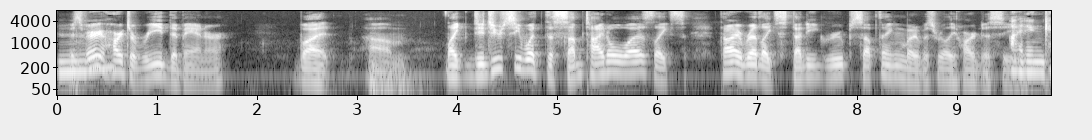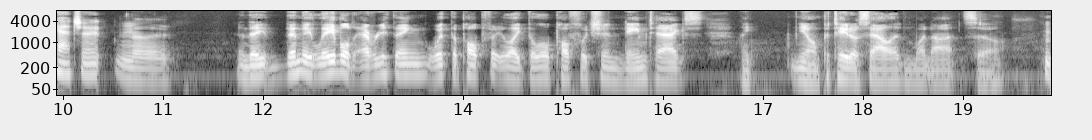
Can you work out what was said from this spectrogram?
It was very hard to read the banner, but um, like, did you see what the subtitle was? Like, thought I read like study group something, but it was really hard to see. I didn't catch it. no. And they then they labeled everything with the pulp like the little Pulp Fiction name tags, like you know potato salad and whatnot. So. yeah.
